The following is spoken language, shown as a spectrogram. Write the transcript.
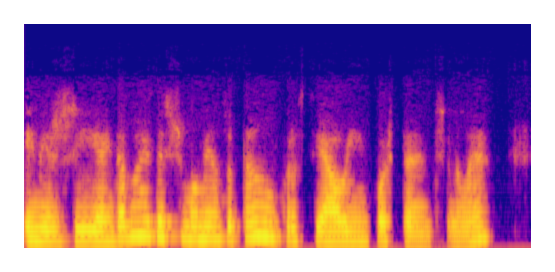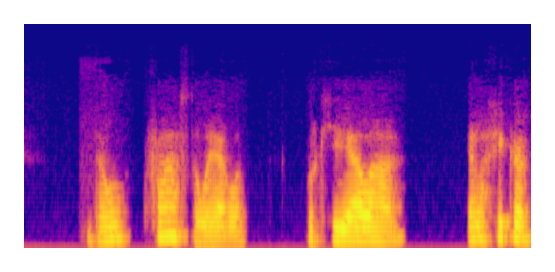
energia, ainda mais neste momento tão crucial e importante, não é? Então, façam ela, porque ela ela fica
